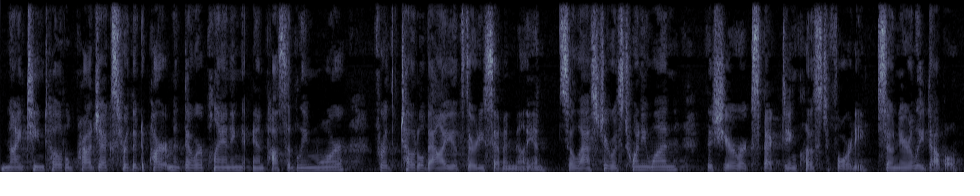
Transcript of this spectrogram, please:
19 total projects for the department that we're planning and possibly more for the total value of 37 million. So last year was 21, this year we're expecting close to 40, so nearly double.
